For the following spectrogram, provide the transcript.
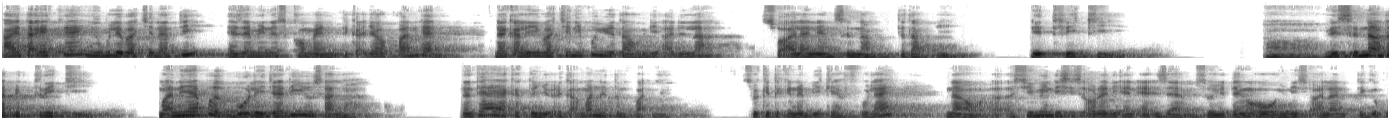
I tak reka, you boleh baca nanti examiner's comment dekat jawapan kan. Dan kalau you baca ni pun you tahu dia adalah soalan yang senang tetapi dia tricky. Oh, dia senang tapi tricky. Maknanya apa? Boleh jadi you salah. Nanti saya akan tunjuk dekat mana tempatnya. So kita kena be careful eh. Now, uh, assuming this is already an exam. So you tengok oh ini soalan 31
